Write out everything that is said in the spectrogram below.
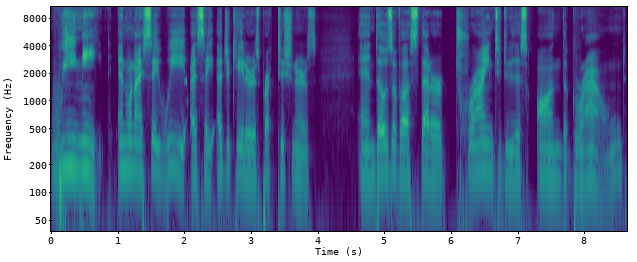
we need and when I say we, I say educators, practitioners, and those of us that are trying to do this on the ground.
